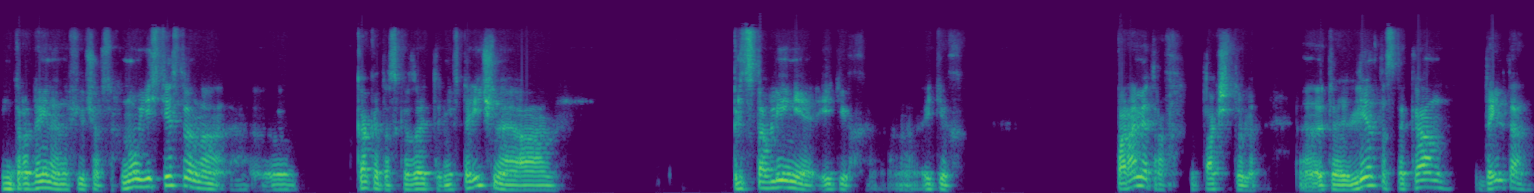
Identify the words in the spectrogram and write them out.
интрадейная на фьючерсах. Ну, естественно, э, как это сказать-то, не вторичное, а представление этих, э, этих параметров, так что ли, Э, это лента, стакан, дельта.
